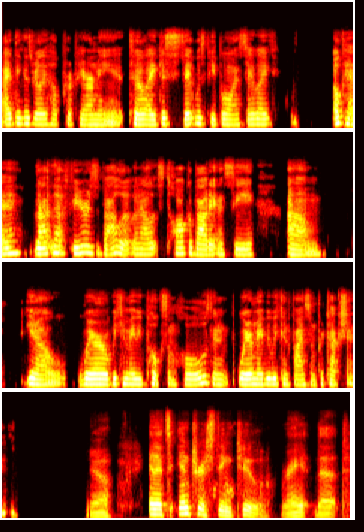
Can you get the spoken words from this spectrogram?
I think has really helped prepare me to like just sit with people and say like, okay, that that fear is valid. And now let's talk about it and see, um, you know, where we can maybe poke some holes and where maybe we can find some protection. Yeah and it's interesting too right that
